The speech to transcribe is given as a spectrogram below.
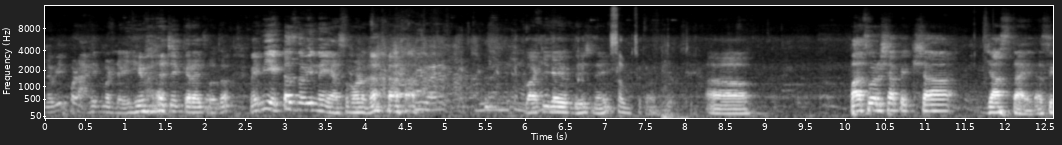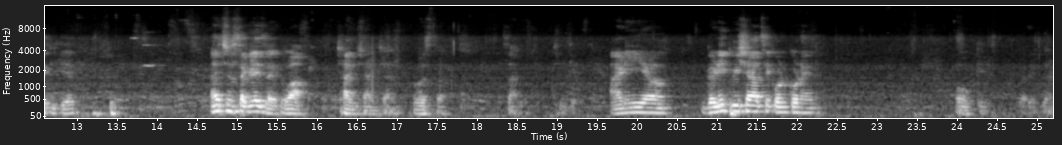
नवीन पण आहेत म्हणले हे मला चेक करायचं होतं. म्हणजे मी एकटाच नवीन नाही असं म्हणून. ना. बाकी काही उद्देश नाही. पाच वर्षापेक्षा जास्त आहेत असे किती आहेत? अच्छा सगळेच आहेत. वा छान छान छान. मस्त. चालेल. ठीक आहे. आणि गणित विषयाचे कोण कोण आहेत? ओके. बरेच जण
